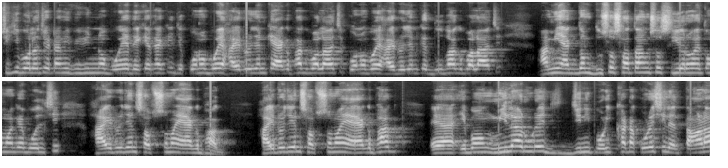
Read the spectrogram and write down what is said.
ঠিকই বলেছ, এটা আমি বিভিন্ন বইয়ে দেখে থাকি যে কোনো বইয়ে হাইড্রোজেনকে এক ভাগ বলা আছে, কোনো বইয়ে হাইড্রোজেনকে দু ভাগ বলা আছে। আমি একদম দুশো শতাংশ শিওর হয়ে তোমাকে বলছি, হাইড্রোজেন সবসময় এক ভাগ। হাইড্রোজেন সবসময় এক ভাগ এবং মিলারুরে যিনি পরীক্ষাটা করেছিলেন, তারা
